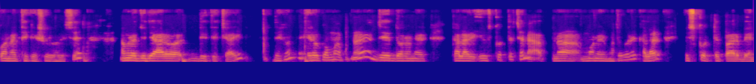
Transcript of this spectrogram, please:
কর্নার থেকে শুরু হয়েছে। আমরা যদি আরও দিতে চাই, দেখুন, এরকম আপনারা যে ধরনের কালার ইউজ করতে চান, আপনার মনের মতো করে কালার ইউজ করতে পারবেন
